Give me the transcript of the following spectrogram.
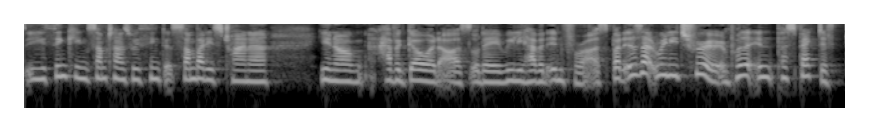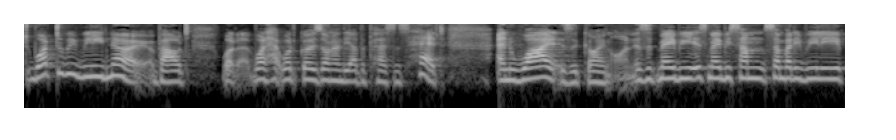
you thinking sometimes we think that somebody's trying to, you know, have a go at us or they really have it in for us. But is that really true? And put it in perspective. What do we really know about what what what goes on in the other person's head, and why is it going on? Is it maybe is maybe some somebody really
